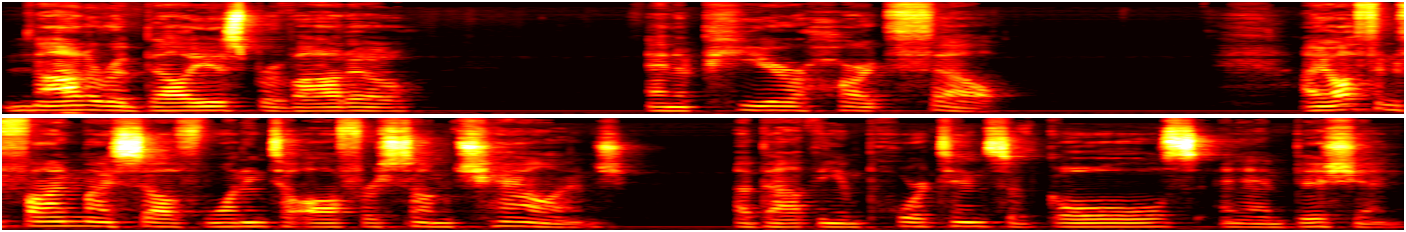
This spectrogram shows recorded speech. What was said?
not a rebellious bravado, and appear heartfelt. I often find myself wanting to offer some challenge about the importance of goals and ambition,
